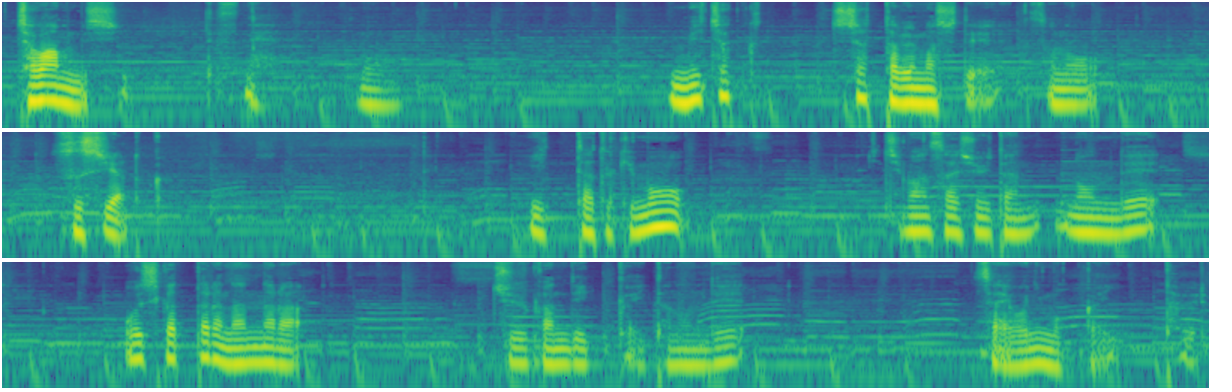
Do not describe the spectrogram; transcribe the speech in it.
ー、茶碗蒸しですね。もうめちゃくちゃ食べましてその寿司屋とか。行った時も一番最初に頼んで美味しかったらなんなら中間で1回頼んで最後にもう一回食べる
